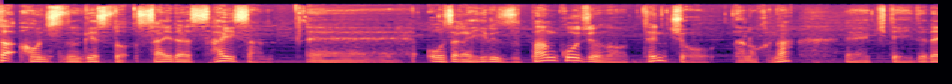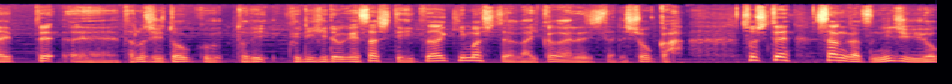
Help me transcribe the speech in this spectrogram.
さあ本日のゲスト斉田彩さん、えー大阪ヒルズパン工場の店長なのかな、えー来ていただいて、えー楽しいトーク取り繰り広げさせていただきましたがいかがでしたでしょうか？そして3月24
